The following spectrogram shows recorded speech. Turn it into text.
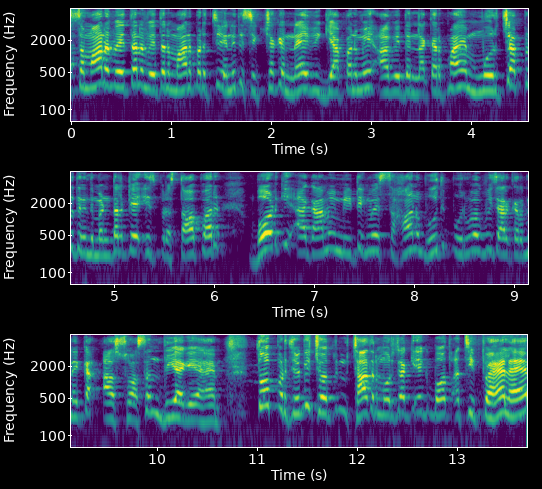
समान वेतन, वेतनमान पर चयनित शिक्षक नए विज्ञापन में आवेदन न कर पाए। मोर्चा प्रतिनिधिमंडल के इस प्रस्ताव पर बोर्ड की आगामी मीटिंग में सहानुभूति पूर्वक विचार करने का आश्वासन दिया गया है। तो प्रतियोगी छात्र मोर्चा की एक बहुत अच्छी पहल है,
